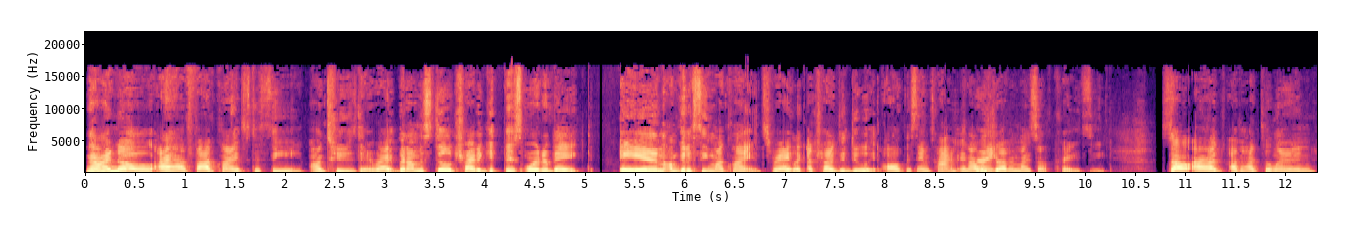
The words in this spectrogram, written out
Now I know I have five clients to see on Tuesday, right? But I'm gonna still try to get this order baked and I'm going to see my clients, right? Like I tried to do it all at the same time and I was driving myself crazy. So I had, I've had to learn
